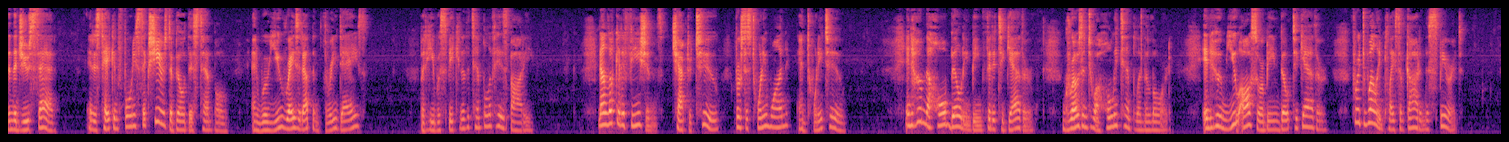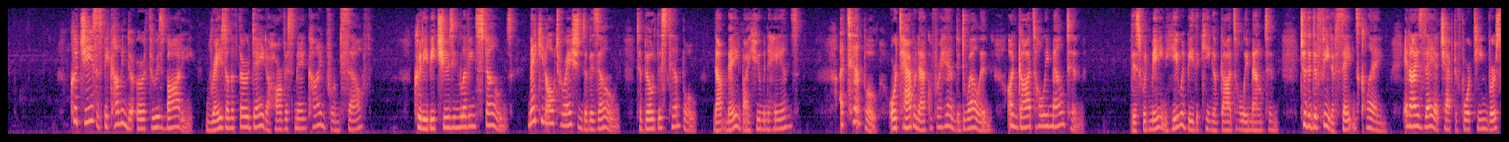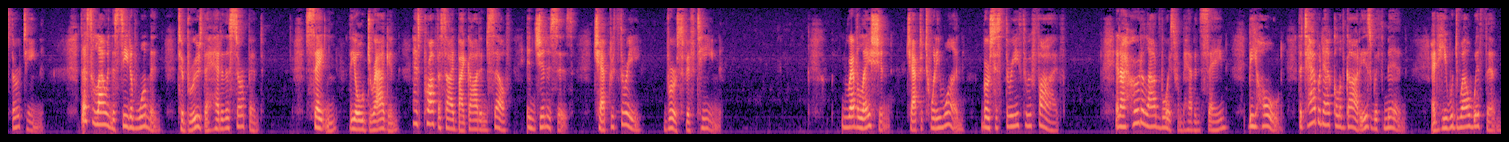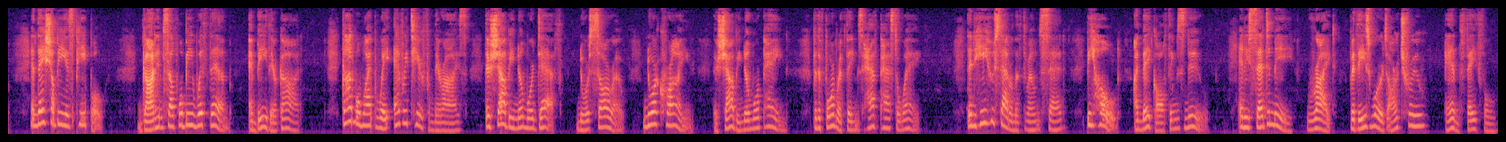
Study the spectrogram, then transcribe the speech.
Then the Jews said, It has taken forty six years to build this temple, and will you raise it up in three days? But he was speaking of the temple of his body. Now look at Ephesians chapter 2, verses 21 and 22. In whom the whole building being fitted together grows into a holy temple in the Lord, in whom you also are being built together for a dwelling place of God in the Spirit. Could Jesus be coming to earth through his body, raised on the third day to harvest mankind for himself? Could he be choosing living stones, making alterations of his own to build this temple, not made by human hands? A temple or tabernacle for him to dwell in on God's holy mountain. This would mean he would be the king of God's holy mountain to the defeat of Satan's claim in Isaiah chapter 14 verse 13 thus allowing the seed of woman to bruise the head of the serpent. Satan, the old dragon, as prophesied by God himself in Genesis chapter 3, verse 15. Revelation chapter 21, verses 3 through 5. And I heard a loud voice from heaven saying, Behold, the tabernacle of God is with men, and he will dwell with them, and they shall be his people. God himself will be with them and be their God. God will wipe away every tear from their eyes. There shall be no more death, nor sorrow, nor crying. There shall be no more pain, for the former things have passed away. Then he who sat on the throne said, Behold, I make all things new. And he said to me, Write, for these words are true and faithful.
